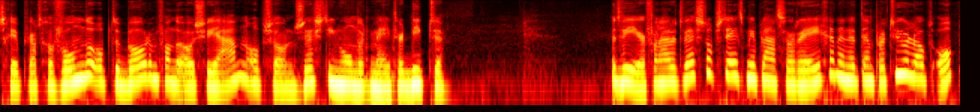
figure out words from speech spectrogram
Schip werd gevonden op de bodem van de oceaan op zo'n 1600 meter diepte. Het weer. Vanuit het westen op steeds meer plaatsen regen en de temperatuur loopt op.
